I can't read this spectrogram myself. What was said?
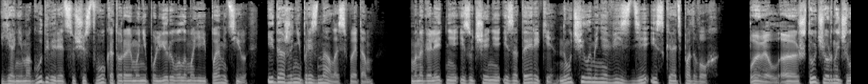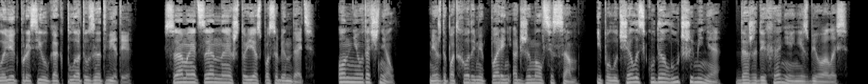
Я не могу доверять существу, которое манипулировало моей памятью и даже не призналось в этом. Многолетнее изучение эзотерики научило меня везде искать подвох. «Павел, а что черный человек просил как плату за ответы?» «Самое ценное, что я способен дать». Он не уточнял. Между подходами парень отжимался сам, и получалось куда лучше меня, даже дыхание не сбивалось.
